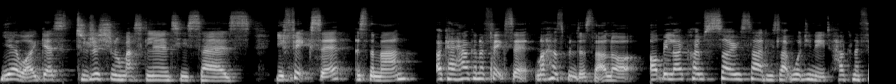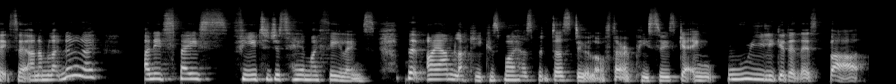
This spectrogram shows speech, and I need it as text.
Yeah, well, I guess traditional masculinity says you fix it as the man, okay, how can I fix it? My husband does that a lot. I'll be like, I'm so sad. He's like, what do you need? How can I fix it? And I'm like, no, no, no. I need space for you to just hear my feelings. But I am lucky because my husband does do a lot of therapy. So he's getting really good at this. But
